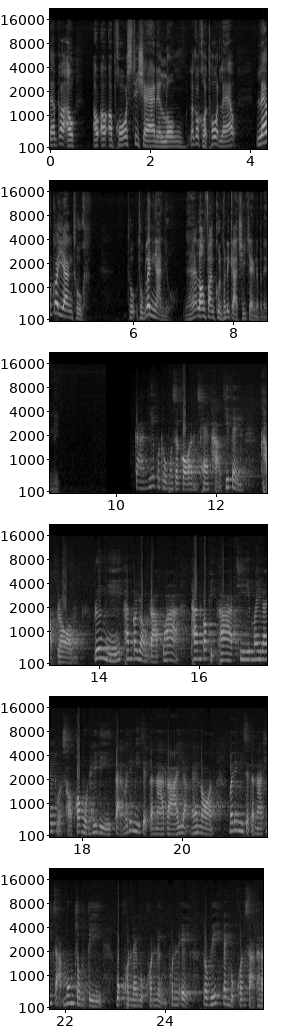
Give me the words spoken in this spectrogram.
แล้วก็เอา เอาเอาเอาโพสต์ที่แชร์เนี่ยลงแล้วก็ขอโทษแล้ว แล้วก็ยังถูกถูกถูกเล่นงานอยู่นะลองฟังคุณพนิกาชี้แจงในประเด็นนี้ การที่พลโทพงศกรแชร์ข่าวที่เป็นข่าวปลอม เรื่องนี้ท่านก็ยอมรับว่าท่านก็ผิดพลาดที่ไม่ได้ตรวจสอบข้อมูลให้ดี แต่ไม่ได้มีเจตนาร้ายอย่างแน่นอน ไม่ได้มีเจตนาที่จะมุ่งโจมตี บุคคลใดบุคคลหนึ่งพลเอก ประวิตยเป็นบุคคลสาธาร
